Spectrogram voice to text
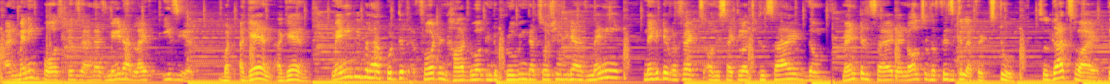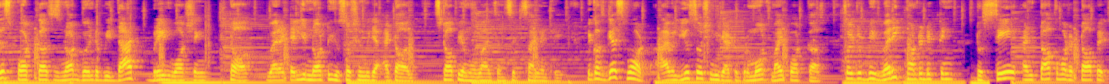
and many positives and has made our life easier. But again, again, many people have put their effort and hard work into proving that social media has many negative effects on the psychological side, the mental side, and also the physical effects too. So that's why this podcast is not going to be that brainwashing talk where I tell you not to use social media at all. Stop your mobiles and sit silently. Because guess what? I will use social media to promote my podcast. So it would be very contradicting to say and talk about a topic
